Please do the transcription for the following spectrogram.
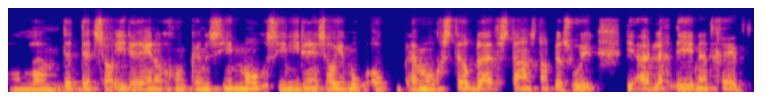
Mm. Um, dit, dit zou iedereen ook gewoon kunnen zien, mogen zien. Iedereen zou hier ook bij mogen stil blijven staan. Snap je? Als hoe je die uitleg die je net geeft.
